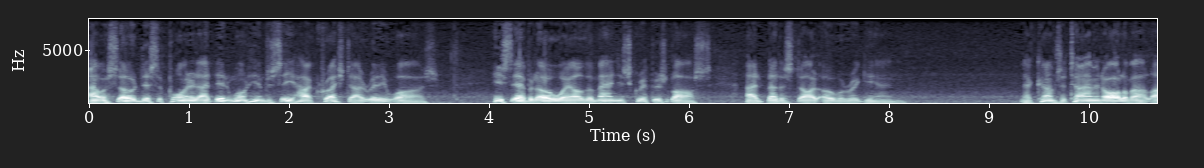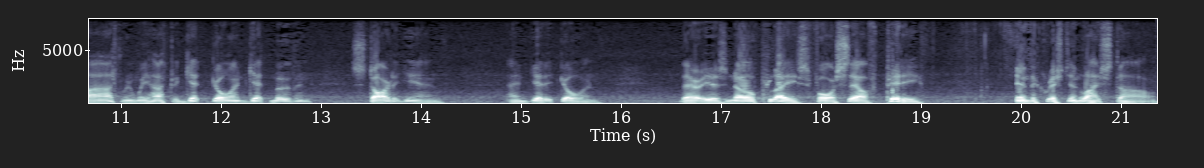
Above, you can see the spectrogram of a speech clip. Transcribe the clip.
I was so disappointed. I didn't want him to see how crushed I really was. He said, But oh well, the manuscript is lost. I'd better start over again. There comes a time in all of our lives when we have to get going, get moving, start again, and get it going. There is no place for self pity in the Christian lifestyle.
